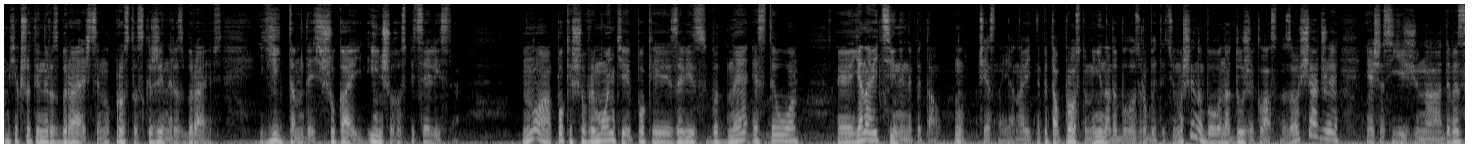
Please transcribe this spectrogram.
ну, якщо ти не розбираєшся, ну просто скажи, не розбираюсь. Їдь там десь, шукай іншого спеціаліста. Ну а поки що в ремонті, поки завіз в одне СТО, е, я навіть ціни не питав. Ну, чесно, я навіть не питав. Просто мені треба було зробити цю машину, бо вона дуже класно заощаджує. Я зараз їжджу на ДВЗ.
